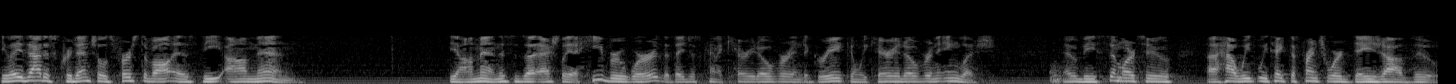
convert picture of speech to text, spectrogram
He lays out his credentials, first of all, as the Amen the Amen. This is a, actually a Hebrew word that they just kind of carried over into Greek and we carry it over into English. It would be similar to uh, how we, we take the French word deja vu.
